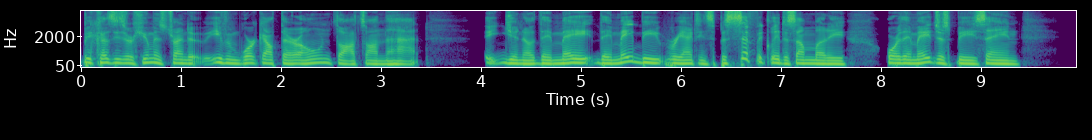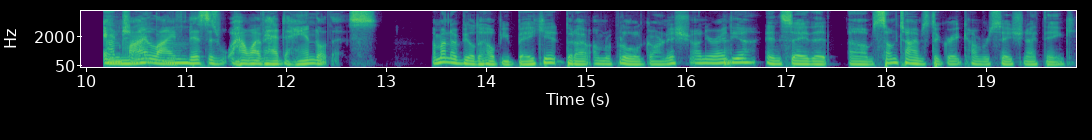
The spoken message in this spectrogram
because these are humans trying to even work out their own thoughts on that you know they may they may be reacting specifically to somebody or they may just be saying in I'm my trying- life mm. this is how i've had to handle this I might not be able to help you bake it, but I, I'm going to put a little garnish on your idea and say that um, sometimes the great conversation, I think,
